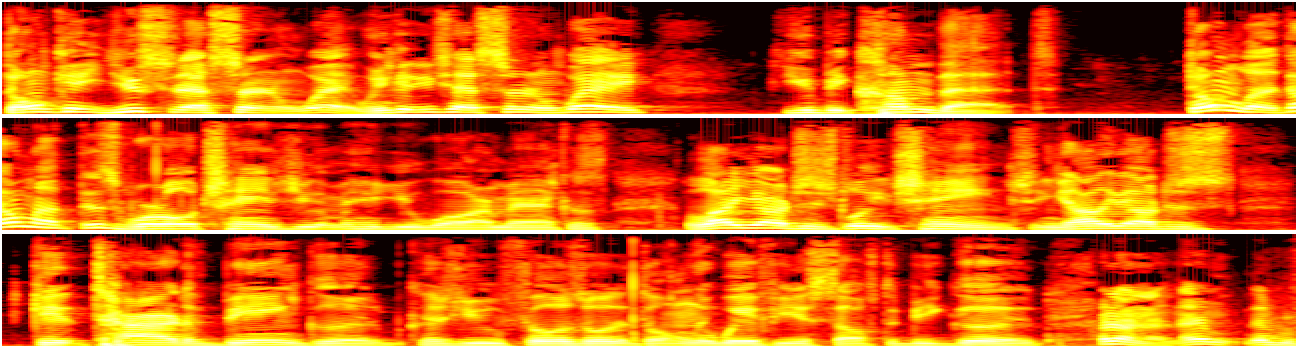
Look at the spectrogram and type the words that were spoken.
don't get used to that certain way. When you get used to that certain way, you become that. Don't let don't let this world change you, and Who you are, man. Because a lot of y'all just really change, and y'all y'all just get tired of being good because you feel as though that the only way for yourself to be good. Oh, no, no, let me,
